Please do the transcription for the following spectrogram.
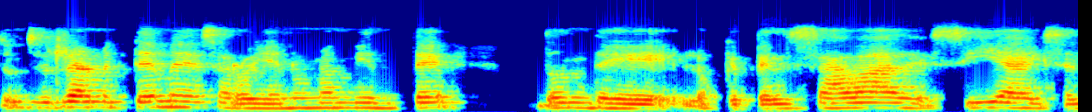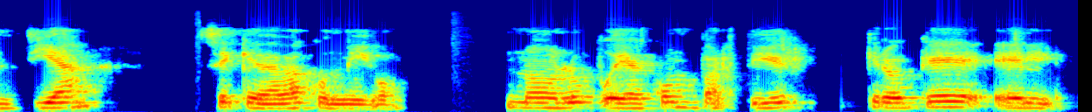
Entonces realmente me desarrollé en un ambiente donde lo que pensaba, decía y sentía se quedaba conmigo. No lo podía compartir. Creo que el,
